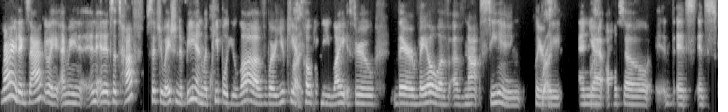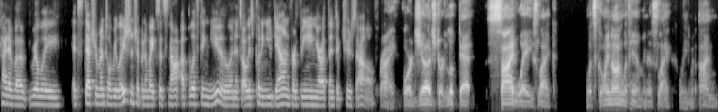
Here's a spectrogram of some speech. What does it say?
Right, exactly. I mean, and, and it's a tough situation to be in with people you love where you can't right. poke any light through their veil of of not seeing clearly. Right. And yet right. also it's it's kind of a really it's detrimental relationship in a way because it's not uplifting you and it's always putting you down for being your authentic true self. Right. Or judged or looked at sideways like what's going on with him and it's like wait a minute i'm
